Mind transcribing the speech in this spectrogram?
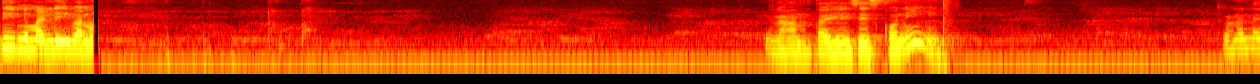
దీన్ని మళ్ళీ మనం ఇలా అంతా వేసేసుకొని చూడండి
